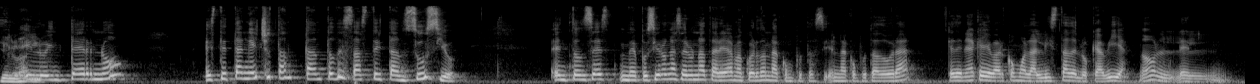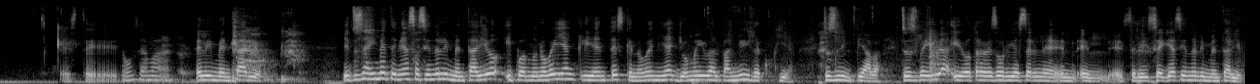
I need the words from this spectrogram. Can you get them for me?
¿Y, lo interno esté tan hecho, tan tanto desastre y tan sucio? Entonces me pusieron a hacer una tarea, me acuerdo, en la, en la computadora, que tenía que llevar como la lista de lo que había, ¿no? El, este, ¿Cómo se llama? El inventario. Y entonces ahí me tenías haciendo el inventario y cuando no veían clientes que no venían, yo me iba al baño y recogía. Entonces limpiaba. Entonces me iba y otra vez volvía a hacer el, seguía haciendo el inventario.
